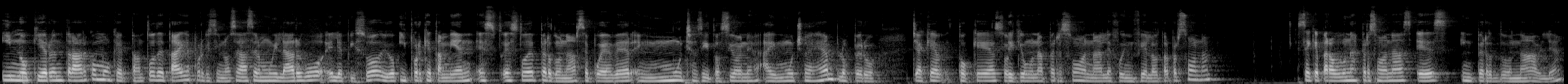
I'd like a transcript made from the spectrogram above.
Y no quiero entrar como que tantos detalles porque si no se va a hacer muy largo el episodio y porque también esto de perdonar se puede ver en muchas situaciones, hay muchos ejemplos, pero ya que toqué eso de que una persona le fue infiel a otra persona, sé que para algunas personas es imperdonable,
